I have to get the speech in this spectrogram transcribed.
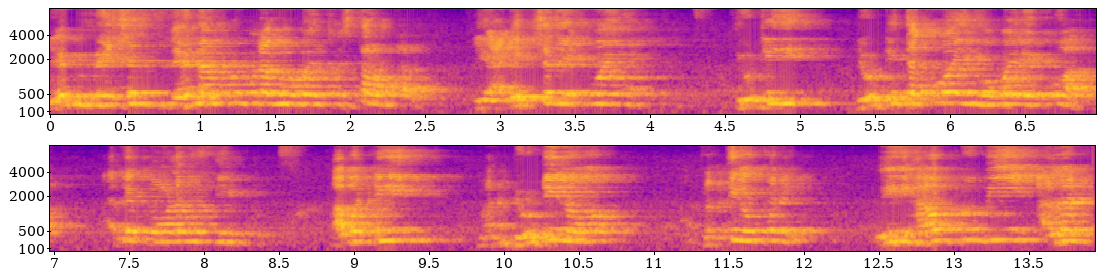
ఏం మెసేజ్ లేనప్పుడు కూడా మొబైల్ చూస్తూ ఉంటారు. ఈ అడిక్షన్ ఎక్కువైంది. డ్యూటీ డ్యూటీ తక్కువ ఈ మొబైల్ ఎక్కువ. అదే ప్రాబ్లం ఉంది. కాబట్టి మన డ్యూటీలో ప్రతి ఒక్కరి we have to be alert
